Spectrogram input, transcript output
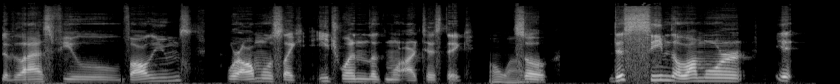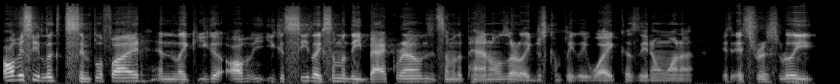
the last few volumes were almost like each one looked more artistic. Oh wow. So this seemed a lot more. It obviously looked simplified, and like you could you could see like some of the backgrounds and some of the panels are like just completely white because they don't want to. It, it's just really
